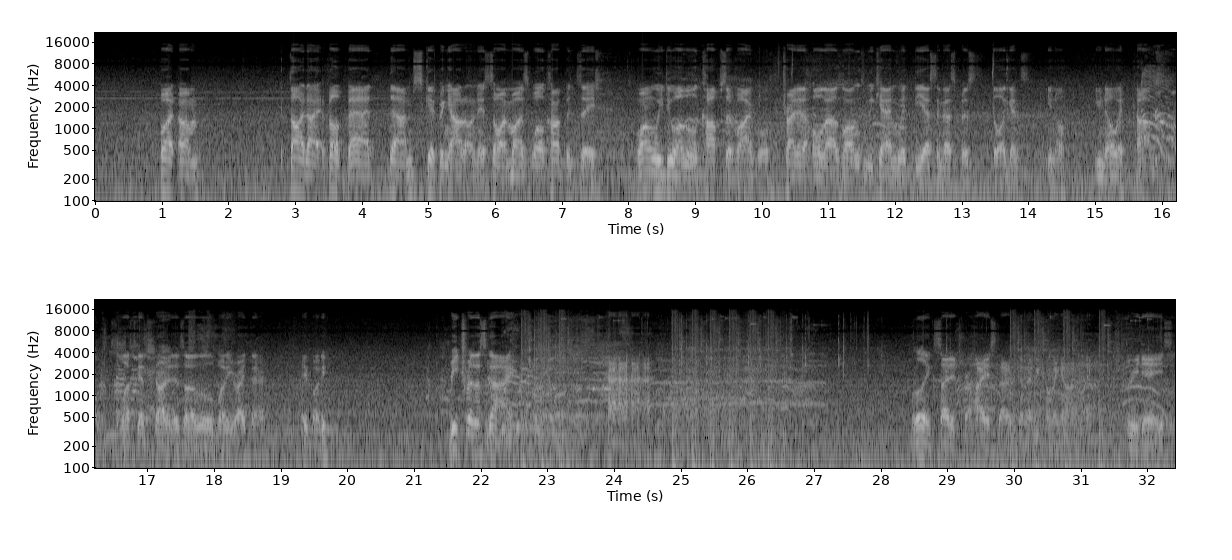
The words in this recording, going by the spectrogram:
but um, I thought I felt bad that I'm skipping out on it, so I might as well compensate. Why don't we do a little cop survival? Try to hold out as long as we can with the SNS pistol against, you know, you know it, cops. So let's get started. There's a little buddy right there. Hey, buddy. Reach for this guy. really excited for Heist that is going to be coming out in like three days.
